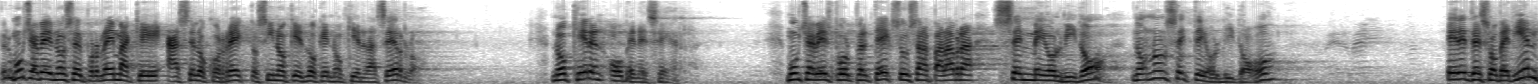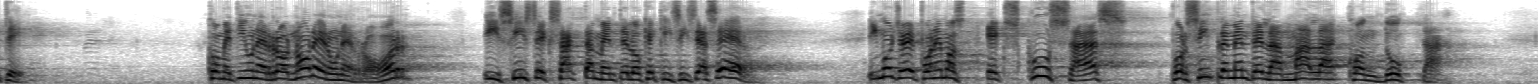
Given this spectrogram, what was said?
Pero muchas veces no es el problema que hace lo correcto, sino que es lo que no quieren hacerlo. No quieren obedecer. Muchas veces por pretexto usa la palabra se me olvidó. No, no se te olvidó. Eres desobediente. Cometí un error. No era un error. Hiciste exactamente lo que quisiste hacer. Y muchas veces ponemos excusas por simplemente la mala conducta.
